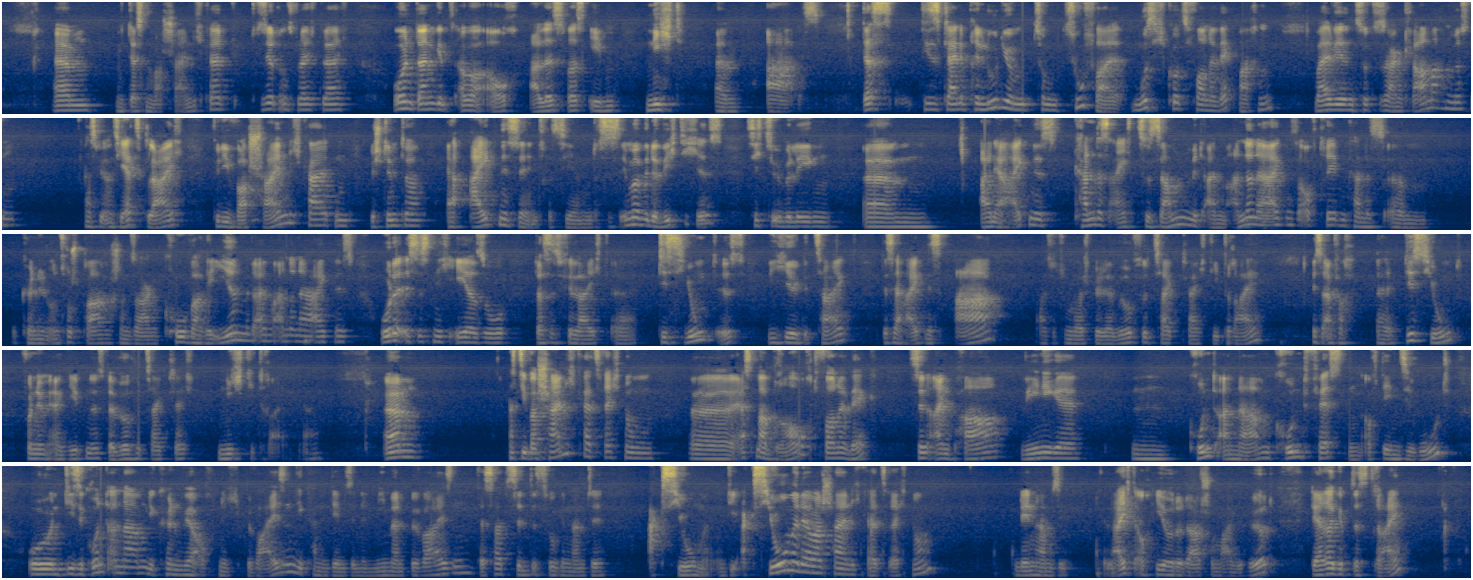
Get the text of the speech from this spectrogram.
Ähm, und dessen Wahrscheinlichkeit interessiert uns vielleicht gleich. Und dann gibt es aber auch alles, was eben nicht ähm, A ist. Das, dieses kleine Präludium zum Zufall muss ich kurz vorneweg machen, weil wir uns sozusagen klar machen müssen, dass wir uns jetzt gleich für die Wahrscheinlichkeiten bestimmter Ereignisse interessieren. Und dass es immer wieder wichtig ist, sich zu überlegen, ähm, ein Ereignis, kann das eigentlich zusammen mit einem anderen Ereignis auftreten? Kann das, ähm, wir können in unserer Sprache schon sagen, kovariieren mit einem anderen Ereignis? Oder ist es nicht eher so, dass es vielleicht äh, disjunkt ist, wie hier gezeigt? Das Ereignis A, also zum Beispiel der Würfel zeigt gleich die 3, ist einfach äh, disjunkt von dem Ergebnis, der Würfel zeigt gleich nicht die 3. Ja? Ähm, was die Wahrscheinlichkeitsrechnung äh, erstmal braucht, vorneweg, sind ein paar wenige mh, hm, Grundannahmen, Grundfesten, auf denen sie ruht. Und diese Grundannahmen, die können wir auch nicht beweisen, die kann in dem Sinne niemand beweisen. Deshalb sind es sogenannte Axiome. Und die Axiome der Wahrscheinlichkeitsrechnung, von denen haben Sie vielleicht auch hier oder da schon mal gehört, derer gibt es drei.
